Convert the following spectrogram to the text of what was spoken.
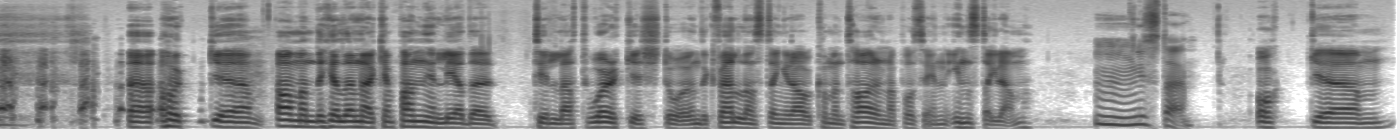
Eh, och eh, ja, men det, hela den här kampanjen leder till att Workers då under kvällen stänger av kommentarerna på sin Instagram. Mm, just det. Och ehm,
